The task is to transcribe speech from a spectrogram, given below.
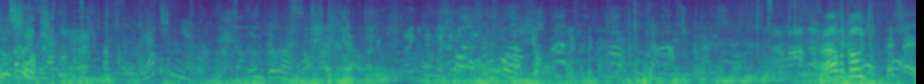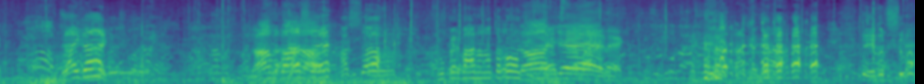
Jakiegoś bakuna, ja ci nie dam. Brawo, kończ! Graj, graj! Brawo, Bana! Nasza! Super Bana, no to chodzi! Tak jest! Ty, jego trzyma?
